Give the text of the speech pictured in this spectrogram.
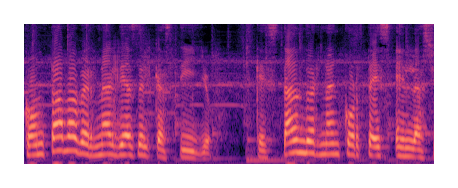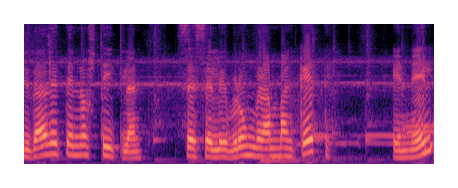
Contaba Bernal Díaz del Castillo que estando Hernán Cortés en la ciudad de Tenochtitlan, se celebró un gran banquete. En él,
